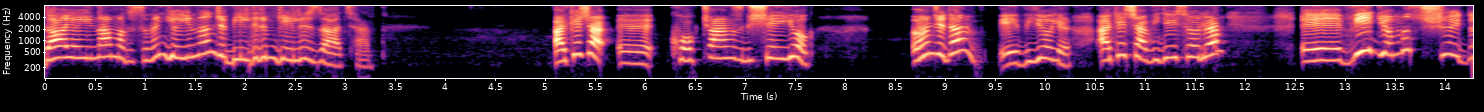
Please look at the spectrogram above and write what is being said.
daha yayınlanmadı sanırım. Yayınlanınca bildirim gelir zaten. Arkadaşlar e, korkacağınız bir şey yok. Önceden e, video. Arkadaşlar videoyu söylüyorum. E, videomuz şuydu.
